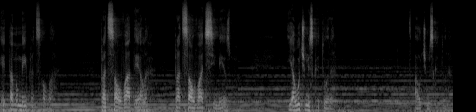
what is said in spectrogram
Ele está no meio para te salvar. Para te salvar dela, para te salvar de si mesmo. E a última escritura. A última escritura.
